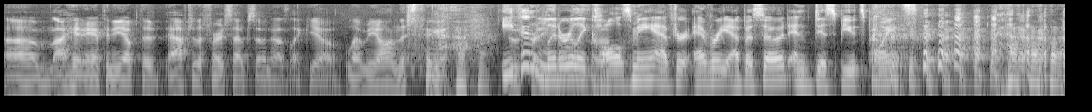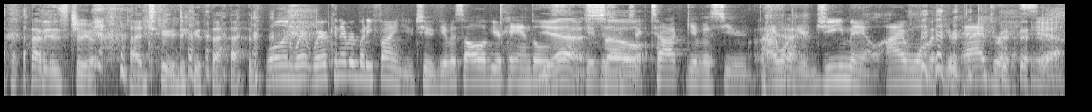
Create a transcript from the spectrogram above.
Um, I hit Anthony up the after the first episode, and I was like, "Yo, let me on this thing." This is pretty Ethan cool, literally so- calls me after every episode and disputes points. That is true. I do do that. well, and where, where can everybody find you too? Give us all of your handles. Yeah, Give us so- your TikTok. Give us your. I want your Gmail. I want your address. yeah.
